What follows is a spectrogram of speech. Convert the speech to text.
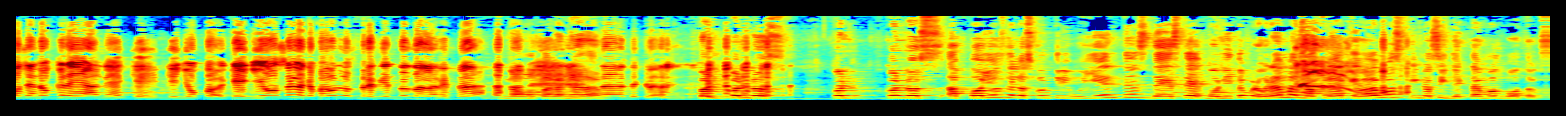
O sea, no crean, ¿eh? Que, que, yo, que yo soy la que pago los 300 dólares. No, para nada. Nada te creas. con, con los con, con los apoyos de los contribuyentes de este bonito programa, no crea que vamos y nos inyectamos Botox.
